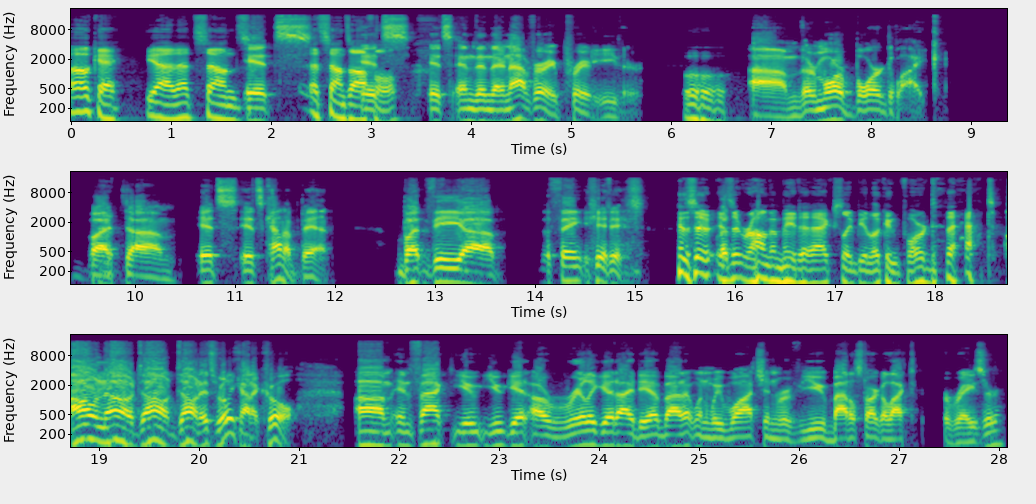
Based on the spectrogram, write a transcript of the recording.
Okay. Yeah, that sounds It's that sounds awful. it's it's and then they're not very pretty either. Ooh. Um, they're more Borg like, but um, it's it's kind of bent. But the uh, the thing it is. Is it is it wrong of me to actually be looking forward to that? Oh no, don't don't. It's really kind of cool. Um, in fact, you you get a really good idea about it when we watch and review Battlestar Galactica Razor.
